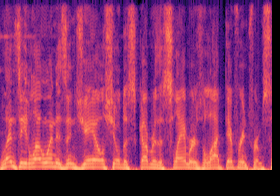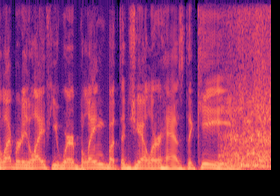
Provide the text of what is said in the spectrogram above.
Lindsay Lohan is in jail. She'll discover the slammer is a lot different from celebrity life. You wear bling, but the jailer has the key.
